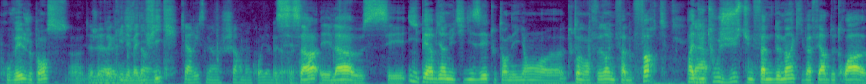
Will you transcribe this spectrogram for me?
prouver, je pense. Euh, déjà, Eva Green est juste un- magnifique. Charisme et un charme incroyable. C'est Euh, ça, et là euh, c'est hyper bien utilisé tout en ayant, euh, tout en en faisant une femme forte, pas Bah. du tout juste une femme de main qui va faire deux trois euh,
